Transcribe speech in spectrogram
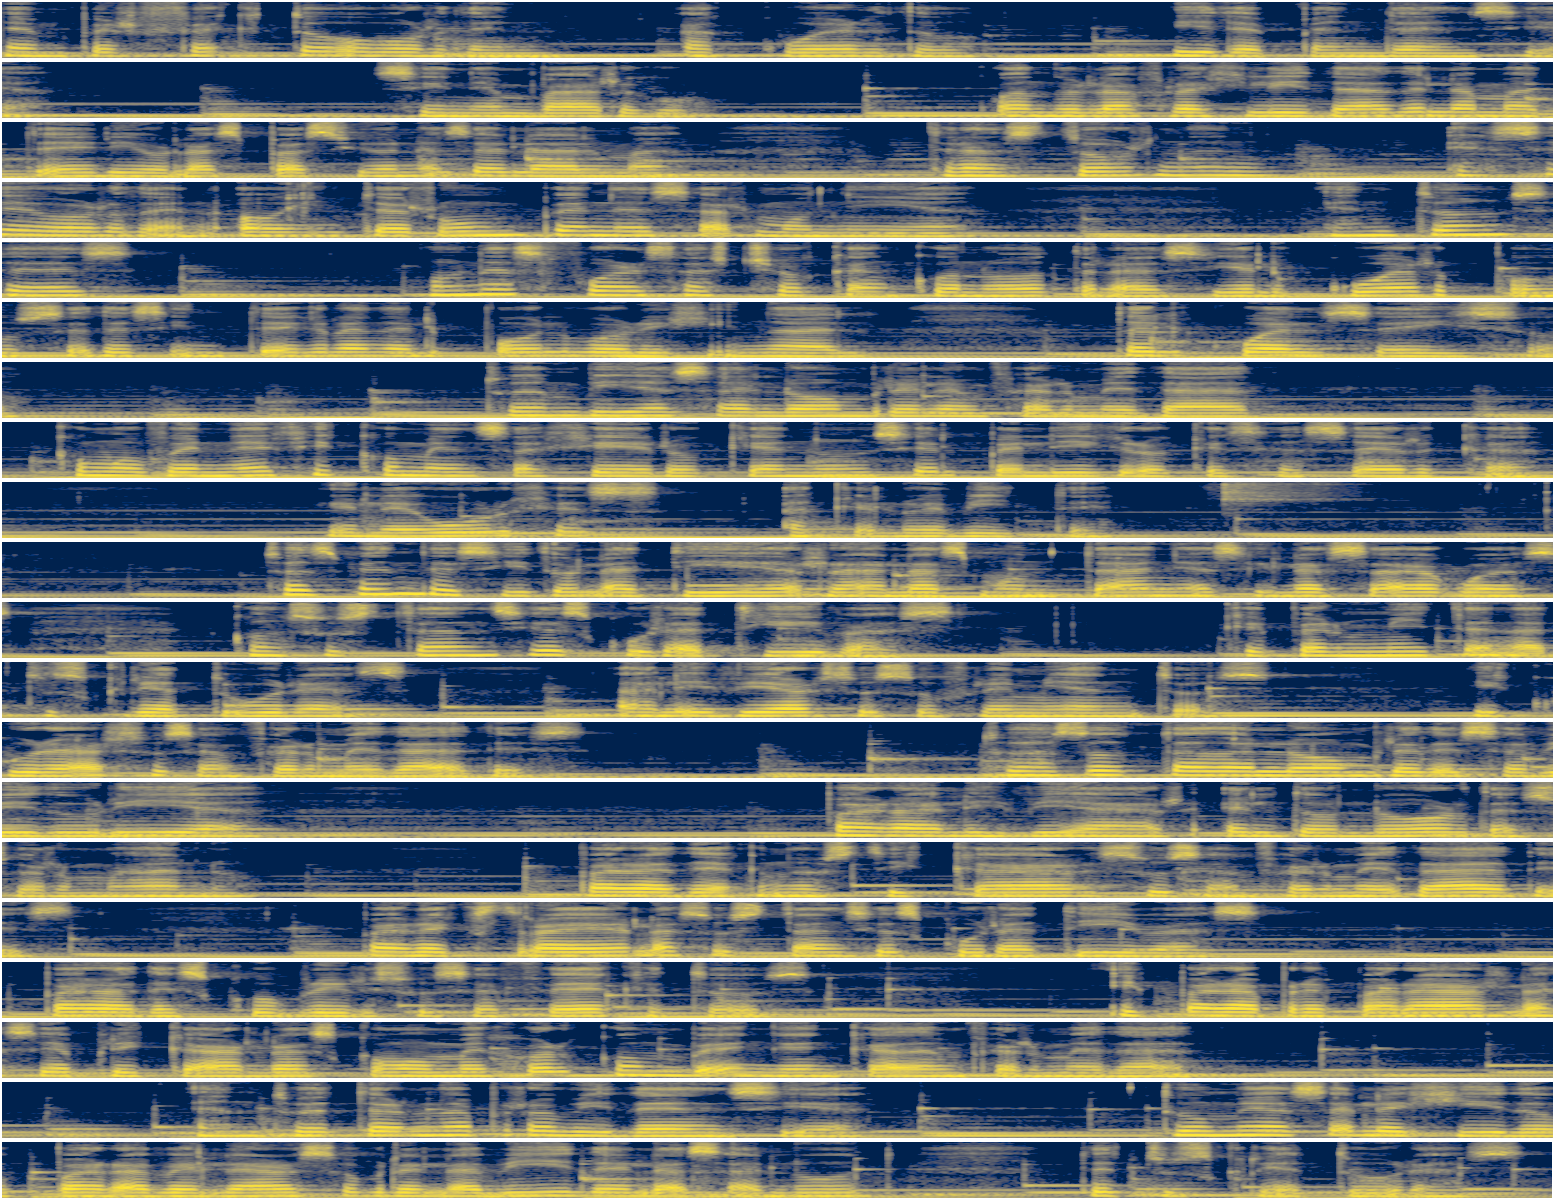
en perfecto orden, acuerdo y dependencia. Sin embargo, cuando la fragilidad de la materia o las pasiones del alma trastornan ese orden o interrumpen esa armonía, entonces unas fuerzas chocan con otras y el cuerpo se desintegra en el polvo original del cual se hizo. Tú envías al hombre la enfermedad como benéfico mensajero que anuncia el peligro que se acerca y le urges a que lo evite has bendecido la tierra, las montañas y las aguas con sustancias curativas que permiten a tus criaturas aliviar sus sufrimientos y curar sus enfermedades. Tú has dotado al hombre de sabiduría para aliviar el dolor de su hermano, para diagnosticar sus enfermedades, para extraer las sustancias curativas, para descubrir sus efectos y para prepararlas y aplicarlas como mejor convenga en cada enfermedad. En tu eterna providencia, tú me has elegido para velar sobre la vida y la salud de tus criaturas.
